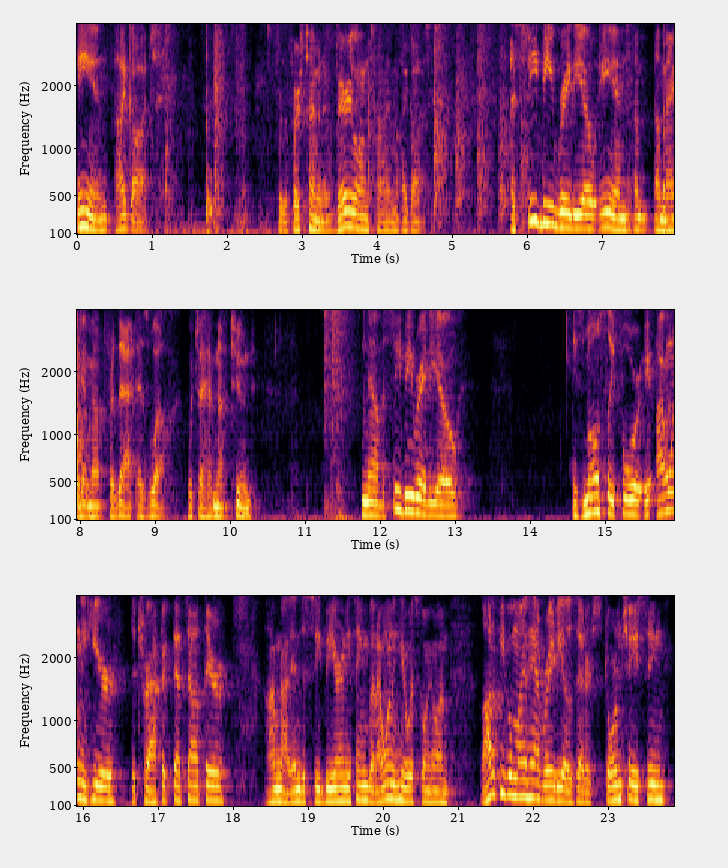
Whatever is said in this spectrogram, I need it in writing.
And I got, for the first time in a very long time, I got a CB radio and a, a magnet mount for that as well, which I have not tuned. Now the CB radio is mostly for, I want to hear the traffic that's out there. I'm not into CB or anything, but I want to hear what's going on. A lot of people might have radios that are storm chasing,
